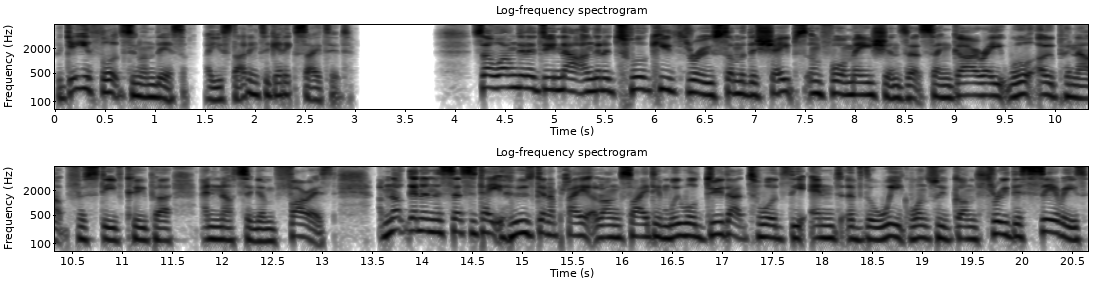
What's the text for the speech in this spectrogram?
But get your thoughts in on this. Are you starting to get excited? So what I'm going to do now, I'm going to talk you through some of the shapes and formations that Sangare will open up for Steve Cooper and Nottingham Forest. I'm not going to necessitate who's going to play alongside him. We will do that towards the end of the week once we've gone through this series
